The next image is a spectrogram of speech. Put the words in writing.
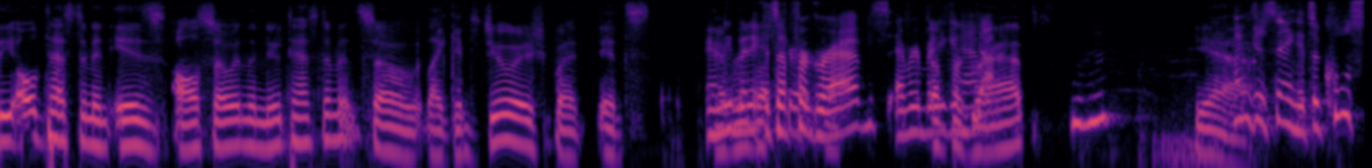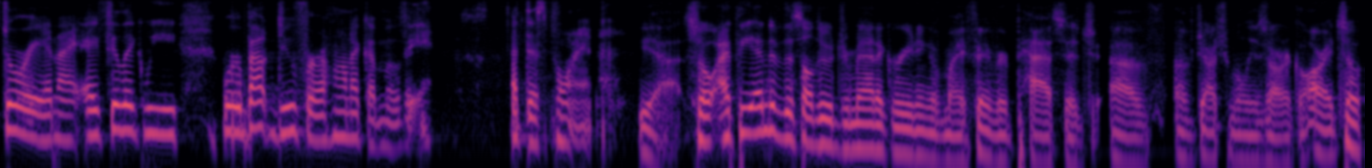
the Old Testament is also in the New Testament, so like it's Jewish, but it's anybody, everybody- it's up for grabs. Everybody up for can have. it. grabs. Mhm. Yeah, I'm just saying it's a cool story, and I, I feel like we we're about due for a Hanukkah movie at this point. Yeah. So at the end of this, I'll do a dramatic reading of my favorite passage of of Joshua Malina's article. All right. So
